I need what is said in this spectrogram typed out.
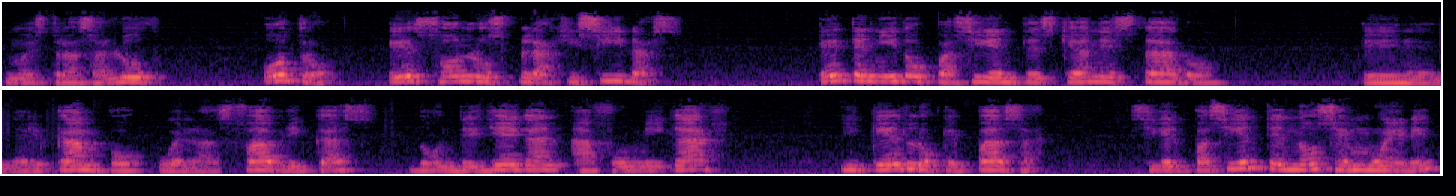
nuestra salud. Otro es, son los plaguicidas. He tenido pacientes que han estado en el campo o en las fábricas donde llegan a fumigar. ¿Y qué es lo que pasa? Si el paciente no se muere,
